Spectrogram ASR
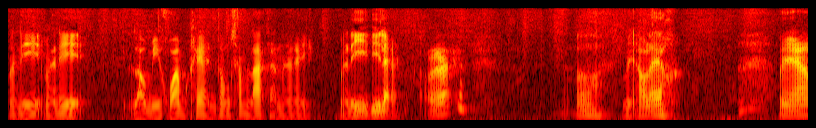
มานี่มานี่เรามีความแค้นต้องชำระกันนาย มานี่ดีแหละเอ้ยโอ้ไม่เอาแล้ว ไม่เอา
